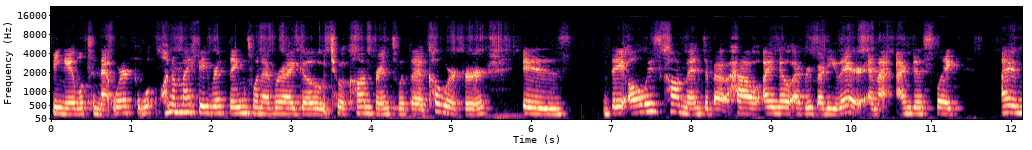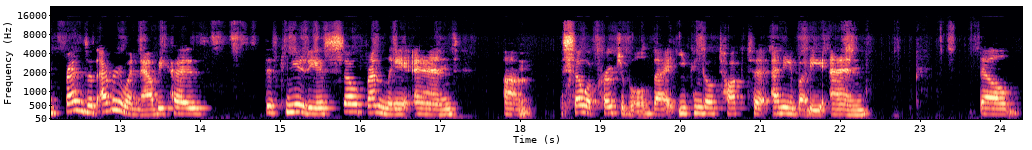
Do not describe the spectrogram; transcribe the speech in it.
being able to network. One of my favorite things whenever I go to a conference with a coworker is they always comment about how I know everybody there. And I, I'm just like, I am friends with everyone now because this community is so friendly and um, so approachable that you can go talk to anybody and they'll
